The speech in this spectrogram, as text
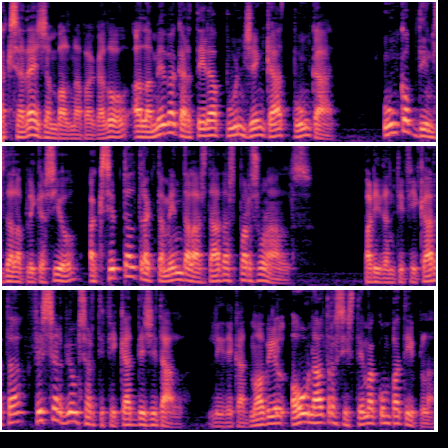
Accedeix amb el navegador a la meva cartera.gencat.cat. Un cop dins de l'aplicació, accepta el tractament de les dades personals. Per identificar-te, fes servir un certificat digital, l'IDCAT mòbil o un altre sistema compatible.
